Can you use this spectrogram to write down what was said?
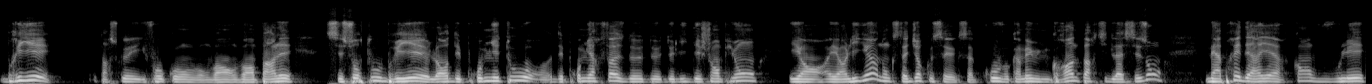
briller, parce qu'il faut qu'on va, en parler, c'est surtout briller lors des premiers tours, des premières phases de, Ligue des Champions et en, Ligue 1. Donc, c'est-à-dire que ça couvre quand même une grande partie de la saison. Mais après, derrière, quand vous voulez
